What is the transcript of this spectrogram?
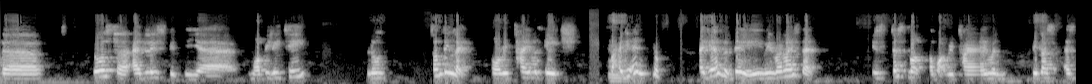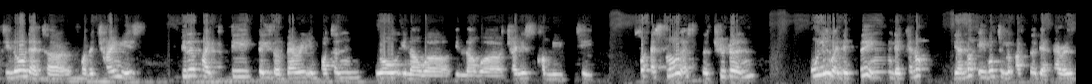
the, those uh, elderly with the uh, mobility, you know, something like for retirement age. But at the end of at the end of the day, we realize that it's just not about retirement because, as you know, that uh, for the Chinese, filial piety plays a very important role in our in our Chinese community. So as long as the children, only when they think they cannot, they are not able to look after their parents,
